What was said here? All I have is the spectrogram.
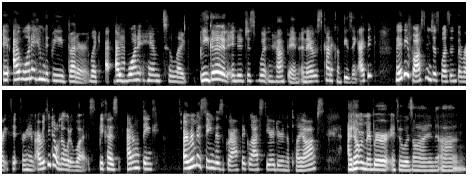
It, I wanted him to be better. Like I, I wanted him to like be good, and it just wouldn't happen. And it was kind of confusing. I think maybe Boston just wasn't the right fit for him. I really don't know what it was because I don't think. I remember seeing this graphic last year during the playoffs. I don't remember if it was on um,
